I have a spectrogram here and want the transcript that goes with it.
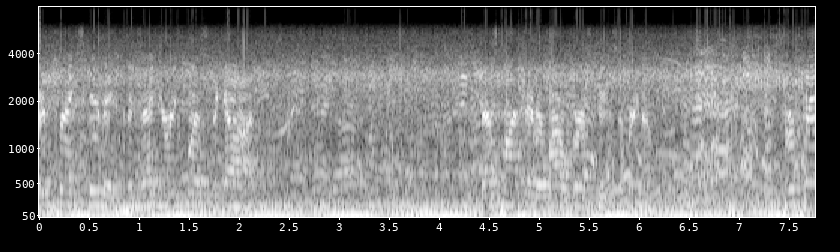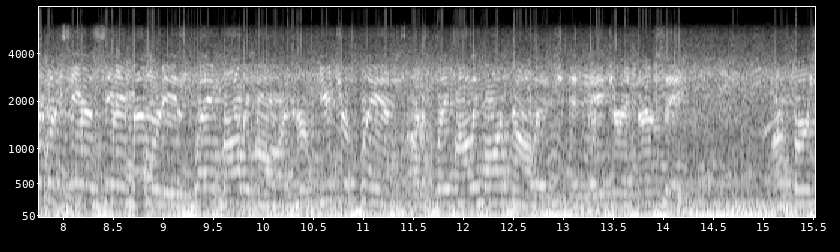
with thanksgiving, present your requests to God. That's my favorite Bible verse too, Sabrina. Her favorite CSCA memory is playing volleyball, and her future plans are to play volleyball in college and major in nursing. Our first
